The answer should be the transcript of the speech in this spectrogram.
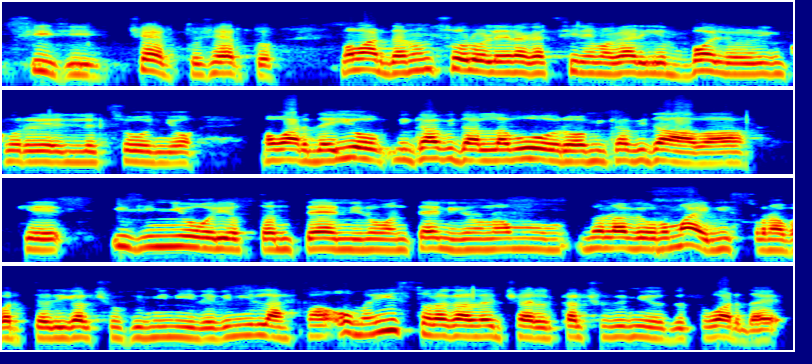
Sì, sì, certo, certo. Ma guarda, non solo le ragazzine magari che vogliono rincorrere il sogno, ma guarda, io mi capita al lavoro, mi capitava che i signori ottantenni, novantenni che non, ho, non avevano mai visto una partita di calcio femminile, veni là e fa, oh ma hai visto la cal- cioè, il calcio femminile? Ho detto, guarda, eh,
